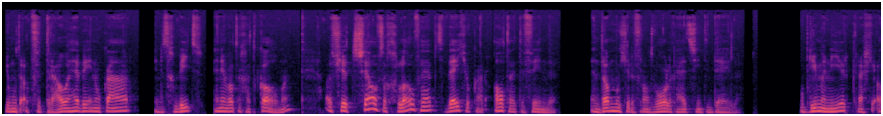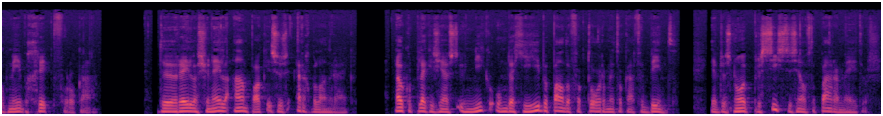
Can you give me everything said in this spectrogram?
Je moet ook vertrouwen hebben in elkaar, in het gebied en in wat er gaat komen. Als je hetzelfde geloof hebt, weet je elkaar altijd te vinden. En dan moet je de verantwoordelijkheid zien te delen. Op die manier krijg je ook meer begrip voor elkaar. De relationele aanpak is dus erg belangrijk. Elke plek is juist uniek omdat je hier bepaalde factoren met elkaar verbindt. Je hebt dus nooit precies dezelfde parameters.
